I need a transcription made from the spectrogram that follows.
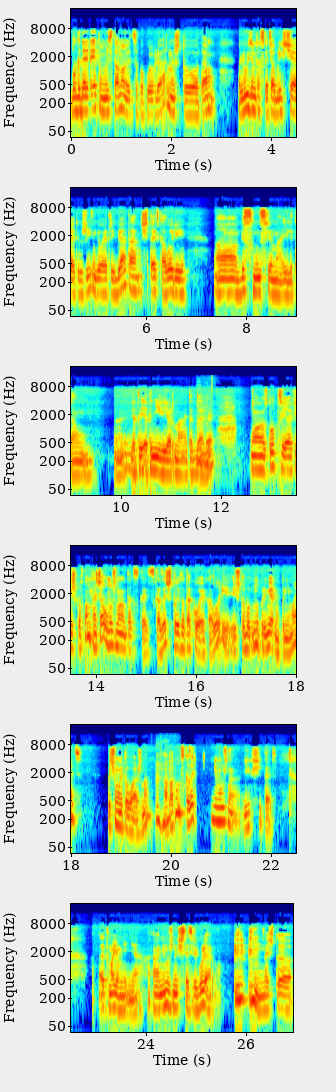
благодаря этому и становятся популярны, что там людям, так сказать, облегчают их жизнь, говорят, ребята, считать калории бессмысленно или там это, это неверно и так далее. Mm-hmm. А, тут фишка в том, сначала нужно, так сказать, сказать, что это такое калории, и чтобы, ну, примерно понимать, почему это важно, угу. а потом сказать, почему не нужно их считать. Это мое мнение. А, не нужно их считать регулярно. Значит, э,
